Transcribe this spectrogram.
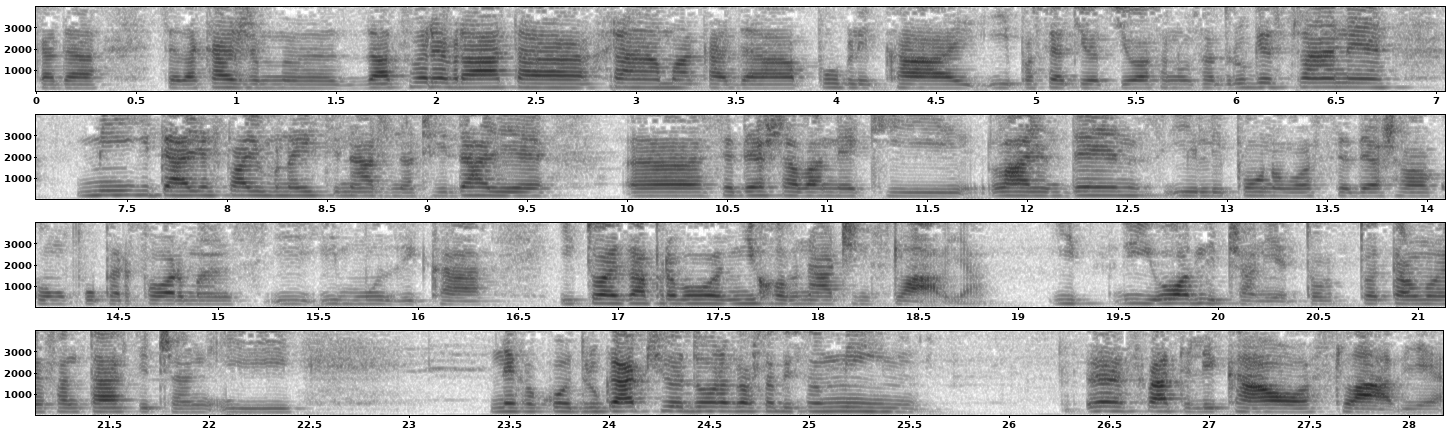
Kada se, da kažem, zatvore vrata hrama, kada publika i posetioci ostanu sa druge strane, mi i dalje slavimo na isti način, znači i dalje uh, se dešava neki lion dance ili ponovo se dešava kung fu performance i, i muzika i to je zapravo njihov način slavlja. I, i odličan je, to, totalno je fantastičan i nekako drugačiji od onoga što bismo mi e, shvatili kao slavlje,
